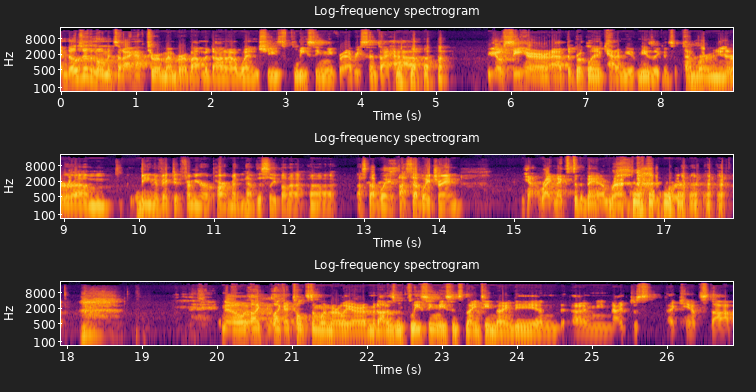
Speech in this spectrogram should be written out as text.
and those are the moments that I have to remember about Madonna when she's fleecing me for every cent I have to go see her at the Brooklyn Academy of Music in September. when you're um, being evicted from your apartment and have to sleep on a uh, a subway a subway train yeah, right next to the BAM. right No, like like I told someone earlier, Madonna's been fleecing me since 1990, and I mean, I just I can't stop.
